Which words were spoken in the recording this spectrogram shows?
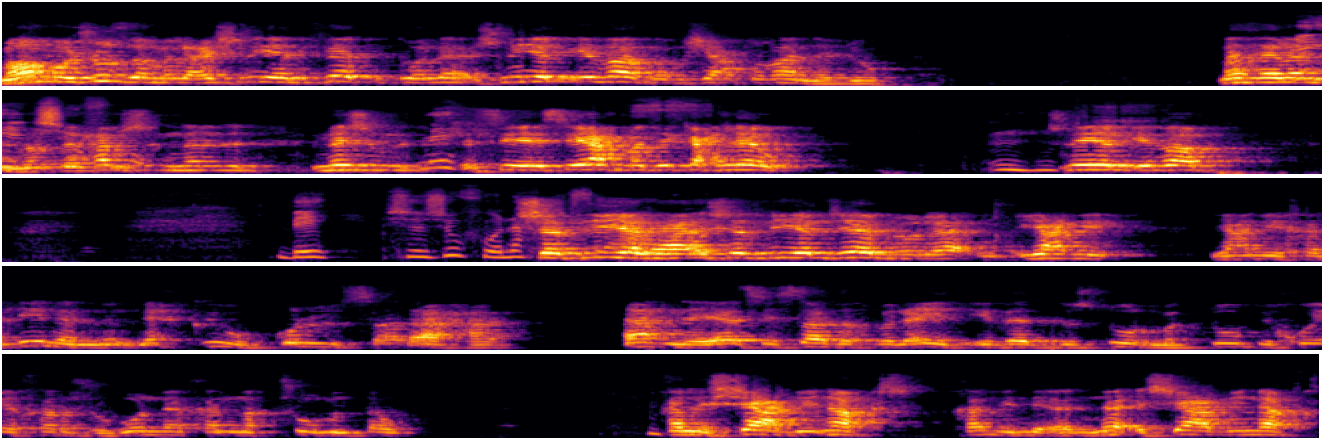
ما هم جزء من العشرية اللي فاتت ولا شنو هي الإضافة باش يعطوها لنا اليوم؟ مثلا ما نحبش نجم سي أحمد الكحلاوي شنو هي الإضافة؟ باهي باش نشوفوا نحن شذيه شذيه الجامع ولا يعني يعني خلينا نحكيو بكل صراحة. إحنا يا سي صادق بالعيد. إذا الدستور مكتوب يا خويا خرجوا لنا خلينا نناقشوه من تو. خلي الشعب يناقش. خلي الشعب يناقش.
